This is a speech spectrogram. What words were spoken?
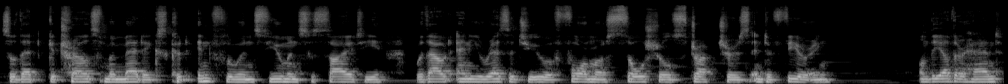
so that Gatrell's memetics could influence human society without any residue of former social structures interfering. On the other hand,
